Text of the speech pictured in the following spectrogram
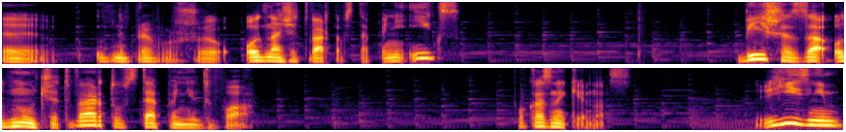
Е, не перепрошую, 1 четверта в степені х більше за 1 четверту в степені 2. Показники в нас різні,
